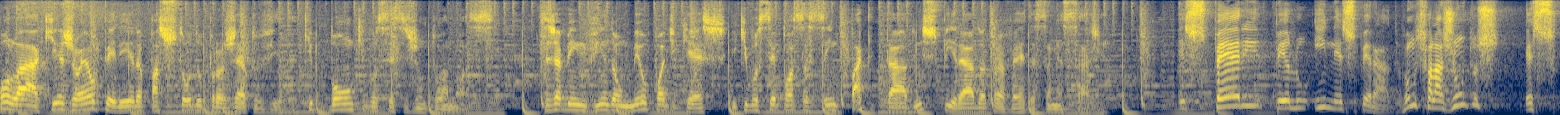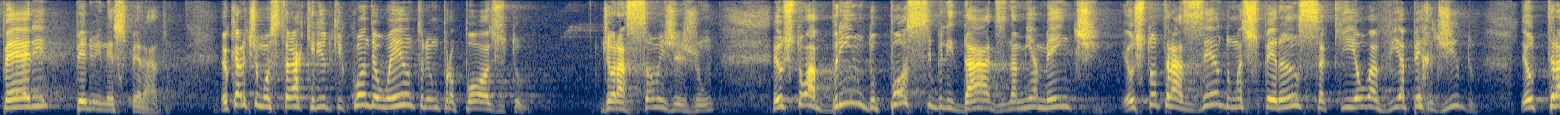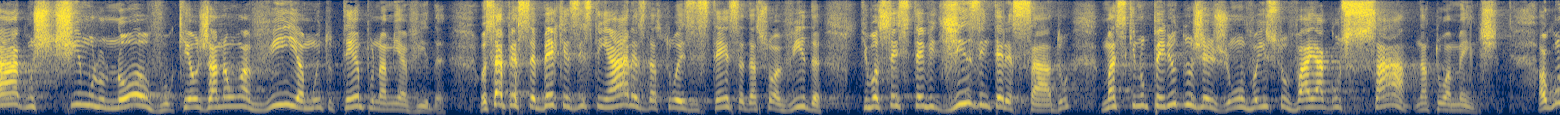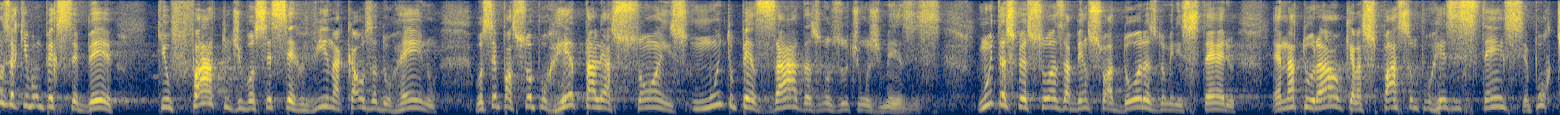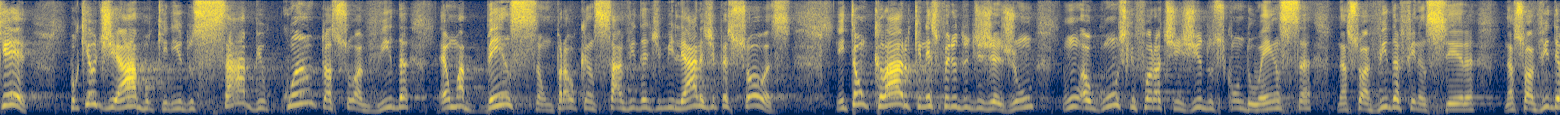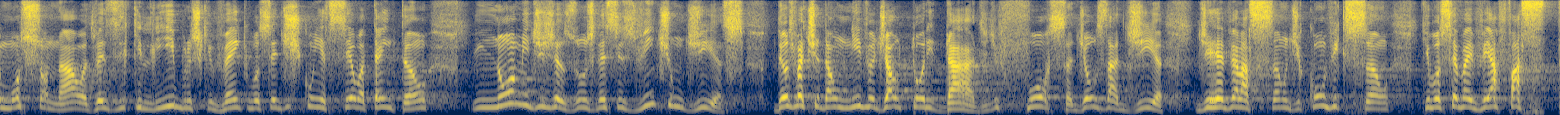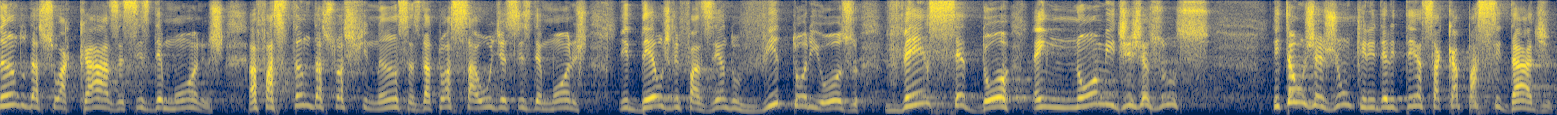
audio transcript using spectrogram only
Olá, aqui é Joel Pereira, pastor do Projeto Vida. Que bom que você se juntou a nós. Seja bem-vindo ao meu podcast e que você possa ser impactado, inspirado através dessa mensagem. Espere pelo inesperado. Vamos falar juntos? Espere pelo inesperado. Eu quero te mostrar, querido, que quando eu entro em um propósito de oração e jejum, eu estou abrindo possibilidades na minha mente. Eu estou trazendo uma esperança que eu havia perdido. Eu trago um estímulo novo que eu já não havia há muito tempo na minha vida. Você vai perceber que existem áreas da sua existência, da sua vida, que você esteve desinteressado, mas que no período do jejum isso vai aguçar na tua mente. Alguns aqui vão perceber que o fato de você servir na causa do reino, você passou por retaliações muito pesadas nos últimos meses. Muitas pessoas abençoadoras do ministério, é natural que elas passam por resistência. Por quê? Porque o diabo, querido, sabe o quanto a sua vida é uma bênção para alcançar a vida de milhares de pessoas. Então, claro que nesse período de jejum, um, alguns que foram atingidos com doença na sua vida financeira, na sua vida emocional, às vezes equilíbrios que vêm que você desconheceu até então, em nome de Jesus, nesses 21 dias, Deus vai te dar um nível de autoridade, de força, de ousadia, de revelação, de convicção, que você vai ver afastando da sua casa esses demônios, afastando das suas finanças, da tua saúde esses demônios, e Deus lhe fazendo vitorioso, vencedor, em nome de Jesus. Então o jejum, querido, ele tem essa capacidade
